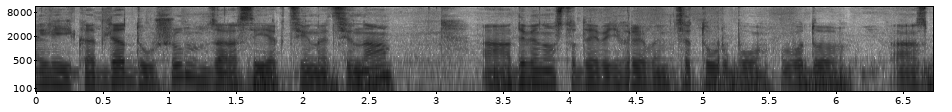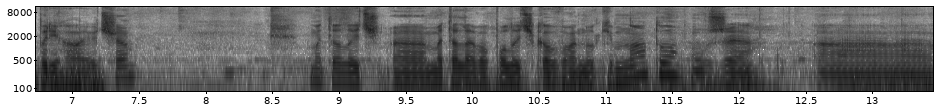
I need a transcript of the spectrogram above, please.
Лійка для душу. Зараз є акційна ціна. 99 гривень. Це турбо водозберігаюча. Металич, металева поличка в ванну кімнату вже а,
